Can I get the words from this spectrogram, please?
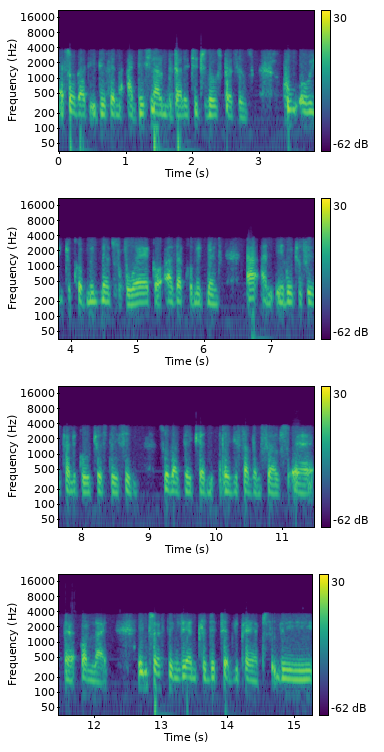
uh, so that it is an additional modality to those persons who, owing to commitments of work or other commitments, are unable to physically go to a station so that they can register themselves uh, uh, online. Interestingly and predictably, perhaps, the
